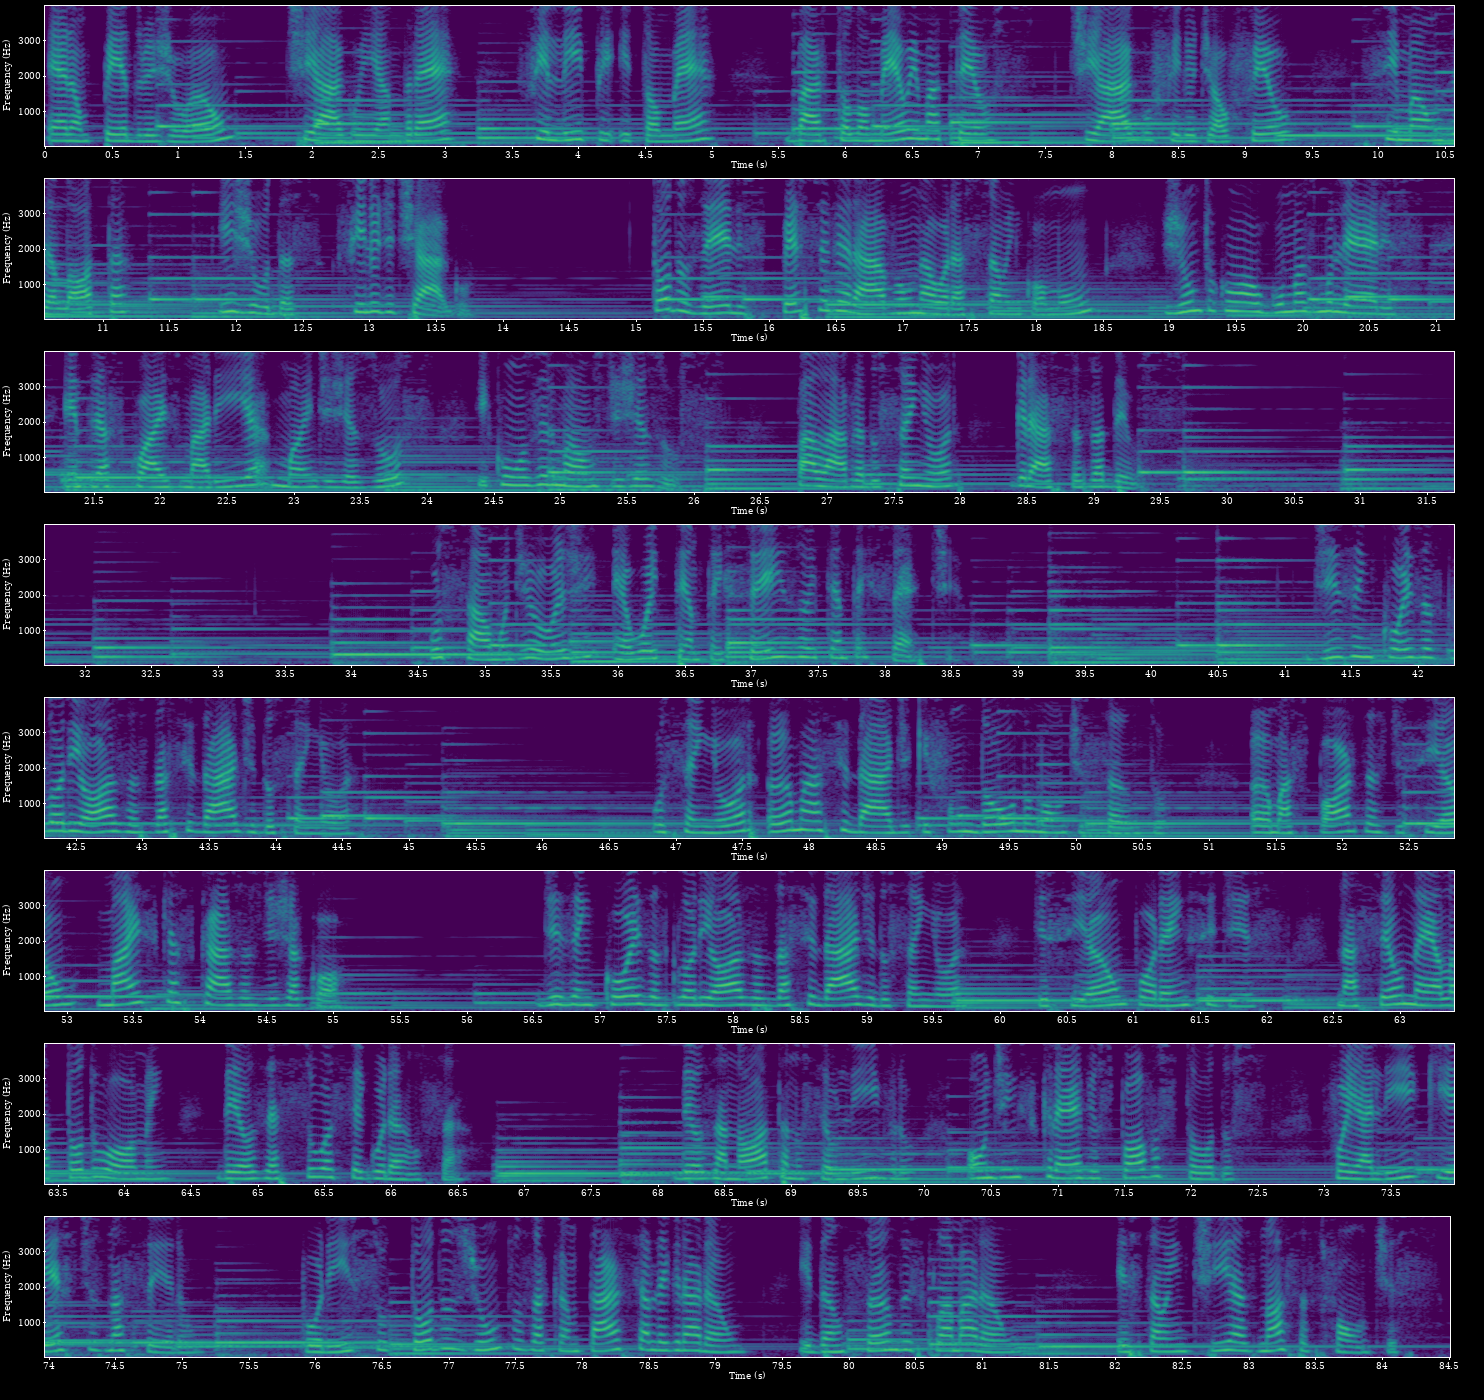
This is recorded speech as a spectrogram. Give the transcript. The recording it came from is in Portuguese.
Eram Pedro e João, Tiago e André, Filipe e Tomé, Bartolomeu e Mateus, Tiago, filho de Alfeu, Simão Zelota e Judas, filho de Tiago. Todos eles perseveravam na oração em comum junto com algumas mulheres, entre as quais Maria, mãe de Jesus, e com os irmãos de Jesus. Palavra do Senhor, graças a Deus. O salmo de hoje é o 86-87. Dizem coisas gloriosas da cidade do Senhor o Senhor ama a cidade que fundou no Monte Santo, ama as portas de Sião mais que as casas de Jacó. Dizem coisas gloriosas da cidade do Senhor. De Sião, porém, se diz: Nasceu nela todo homem, Deus é sua segurança. Deus anota no seu livro, onde inscreve os povos todos. Foi ali que estes nasceram. Por isso, todos juntos a cantar se alegrarão e dançando exclamarão: Estão em ti as nossas fontes.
